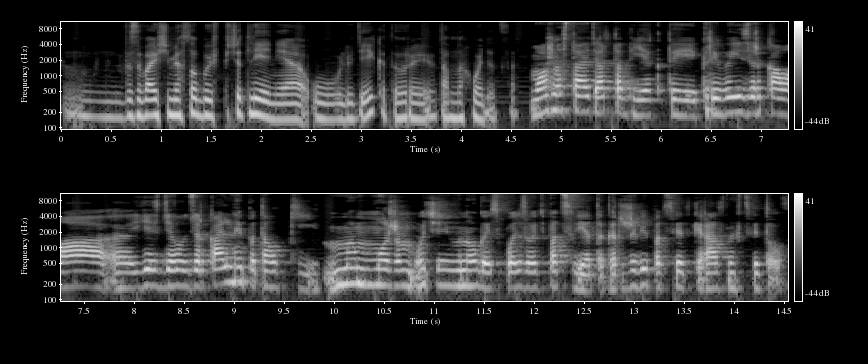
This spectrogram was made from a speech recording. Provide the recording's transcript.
вызывающими особые впечатления у людей, которые там находятся. Можно ставить арт-объекты, кривые зеркала, э, есть делают зеркальные потолки. Мы можем очень много использовать подсветок, RGB подсветки разных цветов,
